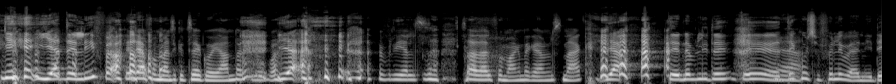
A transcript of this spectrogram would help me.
ja, det er lige før. Det er derfor, man skal til at gå i andre klubber. ja. Fordi ellers så, så er der alt for mange, der gerne vil snakke. ja, det er nemlig det. Det, ja. Ja. det kunne selvfølgelig være en idé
